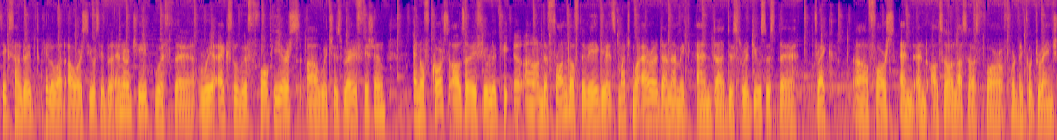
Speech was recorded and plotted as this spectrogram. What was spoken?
600 kilowatt hours usable energy, with the rear axle with four gears, uh, which is very efficient. And of course, also if you look uh, on the front of the vehicle, it's much more aerodynamic and uh, this reduces the drag force and, and also allows us for, for the good range.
